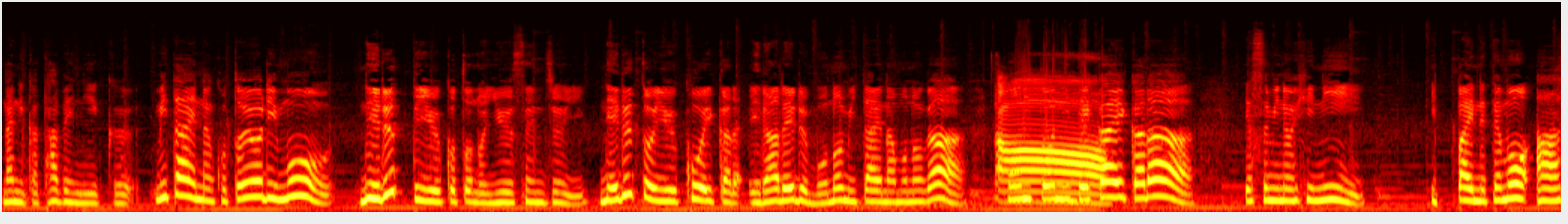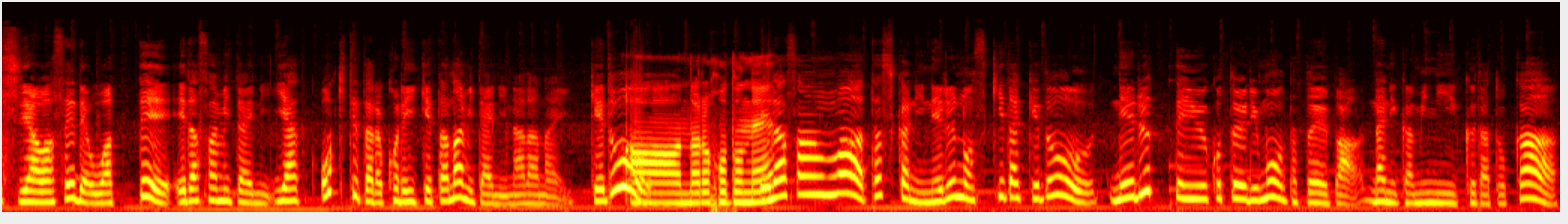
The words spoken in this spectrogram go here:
何か食べに行く、みたいなことよりも、寝るっていうことの優先順位、寝るという行為から得られるものみたいなものが、本当にでかいいから休みの日にいっぱい寝てもああ幸せで終わって枝さんみたいにいや起きてたらこれいけたなみたいにならないけどああなるほどね。枝さんは確かに寝るの好きだけど寝るっていうことよりも例えば何か見に行くだとか、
